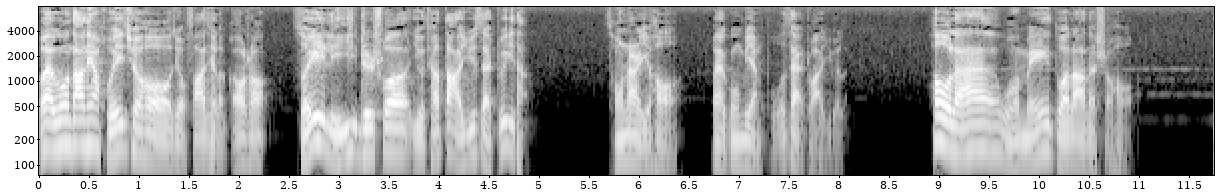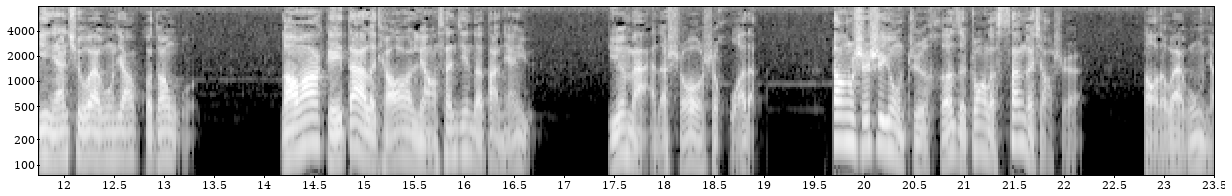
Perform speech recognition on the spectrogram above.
外公当天回去后就发起了高烧。嘴里一直说有条大鱼在追他，从那以后，外公便不再抓鱼了。后来我没多大的时候，一年去外公家过端午，老妈给带了条两三斤的大鲶鱼，鱼买的时候是活的，当时是用纸盒子装了三个小时，到的外公家。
